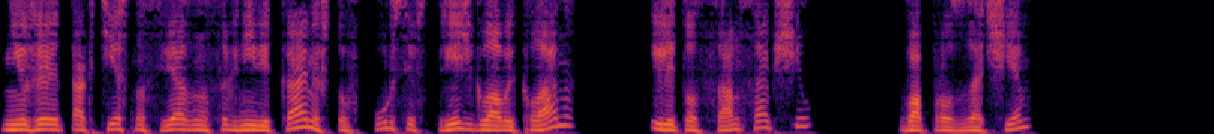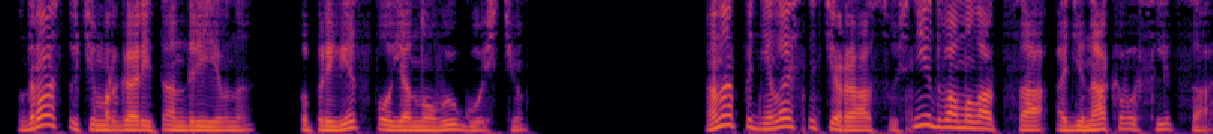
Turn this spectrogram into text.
Неужели так тесно связана с огневиками, что в курсе встреч главы клана? Или тот сам сообщил? Вопрос зачем? «Здравствуйте, Маргарита Андреевна», — поприветствовал я новую гостью. Она поднялась на террасу, с ней два молодца, одинаковых с лица.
